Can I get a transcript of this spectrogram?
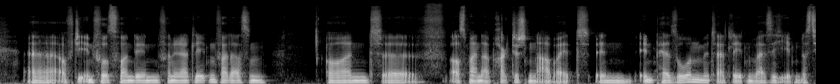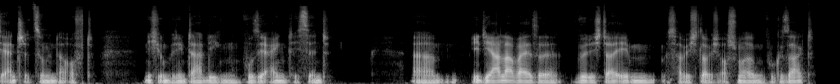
äh, auf die Infos von den von den Athleten verlassen. Und äh, aus meiner praktischen Arbeit in in Person mit Athleten weiß ich eben, dass die Einschätzungen da oft nicht unbedingt da liegen, wo sie eigentlich sind. Ähm, idealerweise würde ich da eben, das habe ich glaube ich auch schon mal irgendwo gesagt,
